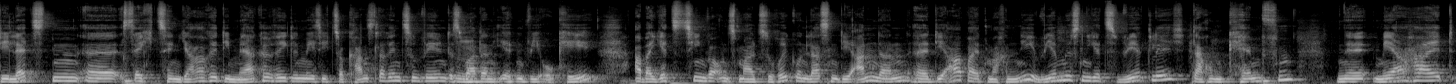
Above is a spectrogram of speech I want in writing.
die letzten äh, 16 Jahre die Merkel regelmäßig zur Kanzlerin zu wählen, das mhm. war dann irgendwie okay, aber jetzt ziehen wir uns mal zurück und lassen die anderen äh, die Arbeit machen. Nee, wir müssen jetzt wirklich darum kämpfen, eine Mehrheit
